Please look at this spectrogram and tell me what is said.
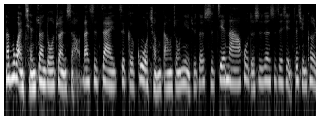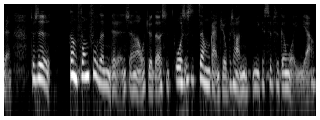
那不管钱赚多赚少，但是在这个过程当中，你也觉得时间啊，或者是认识这些这群客人，就是。更丰富的你的人生啊，我觉得是，我是是这种感觉，不晓得你你是不是跟我一样？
